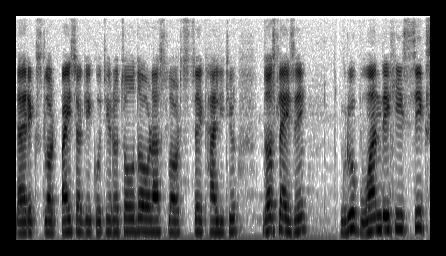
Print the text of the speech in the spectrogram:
डाइरेक्ट स्लट पाइसकेको थियो र चौधवटा स्लट्स चाहिँ खाली थियो जसलाई चाहिँ ग्रुप वानदेखि सिक्स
